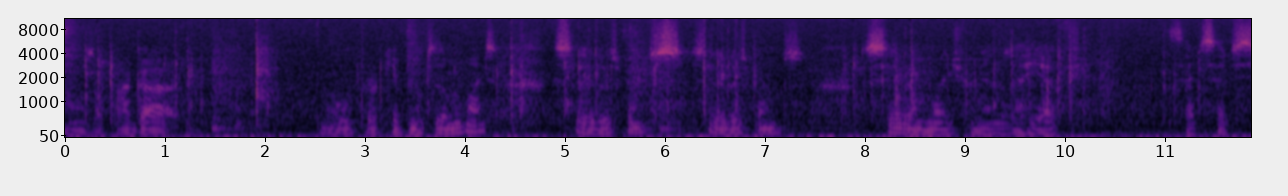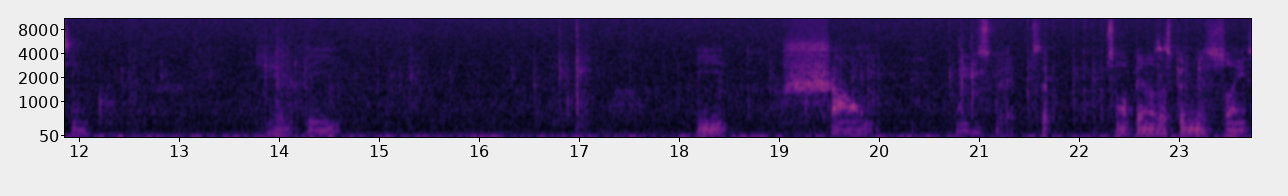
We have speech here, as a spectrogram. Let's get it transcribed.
Vamos apagar o outro arquivo que não precisamos mais. C dois pontos, C dois pontos, Ceramod menos RF 775 GLPI e Shawn. Vamos ver são apenas as permissões.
